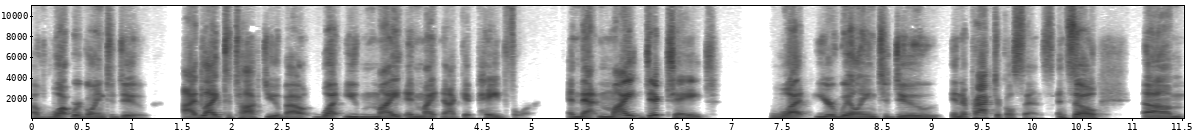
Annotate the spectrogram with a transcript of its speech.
of what we're going to do. I'd like to talk to you about what you might and might not get paid for. And that might dictate what you're willing to do in a practical sense. And so, um,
